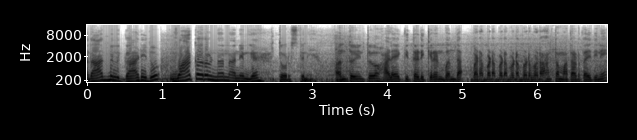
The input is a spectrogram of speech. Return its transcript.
ಅದಾದ್ಮೇಲೆ ಗಾಡಿದು ವಾಕರೌಂಡ್ನ ನಾನು ನಿಮಗೆ ತೋರಿಸ್ತೀನಿ. ಅಂತೂ ಇಂತೂ ಹಳೆ ಕಿತ್ತಡಿ ಕಿರಣ್ ಬಂದ. ಬಡ ಬಡ ಬಡ ಬಡ ಬಡ ಬಡ ಅಂತ ಮಾತಾಡ್ತಾ ಇದ್ದೀನಿ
